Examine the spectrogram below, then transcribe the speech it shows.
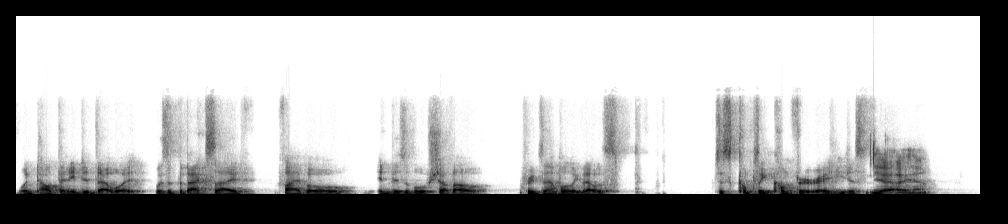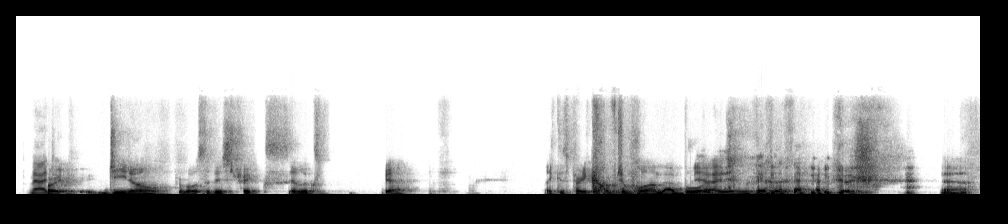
when Tom Penny did that, what was it? The backside five zero invisible shove out, for example. Like that was just complete comfort, right? He just Yeah, yeah. Magic. or Gino for most of his tricks. It looks, yeah, like it's pretty comfortable on that board. Yeah. yeah.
